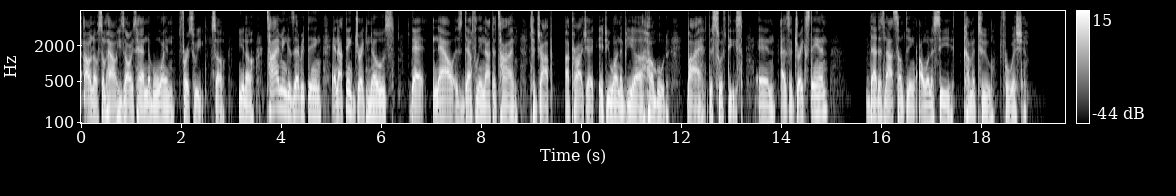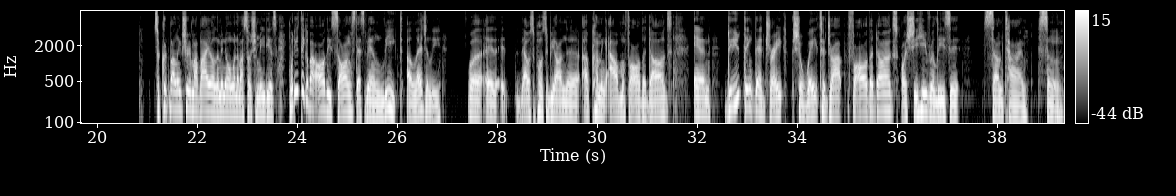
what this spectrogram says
I don't know, somehow he's always had number one first week. So, you know, timing is everything. And I think Drake knows that now is definitely not the time to drop a project if you want to be uh, humbled by the Swifties. And as a Drake stan, that is not something I want to see coming to fruition. So click my Linktree in my bio. Let me know on one of my social medias. What do you think about all these songs that's been leaked allegedly for uh, that was supposed to be on the upcoming album for all the dogs? And do you think that Drake should wait to drop for all the dogs, or should he release it sometime soon?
